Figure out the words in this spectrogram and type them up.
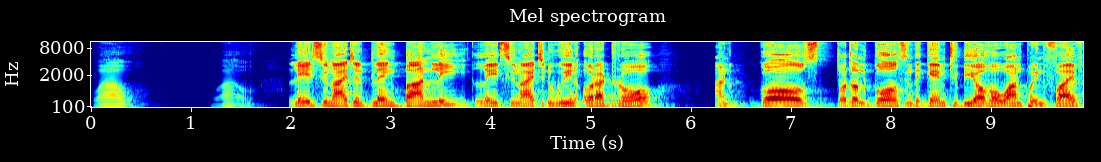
Wow, wow. Leeds United playing Burnley. Leeds United win or a draw. And goals, total goals in the game to be over 1.5.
